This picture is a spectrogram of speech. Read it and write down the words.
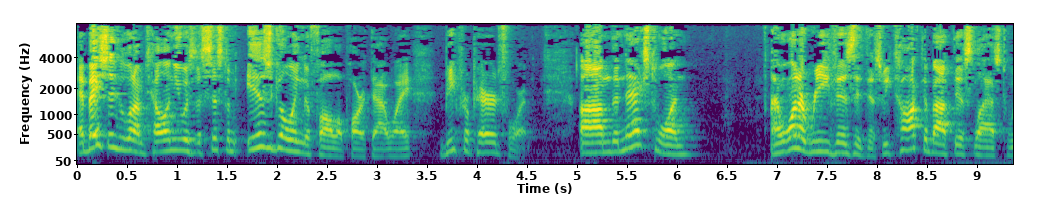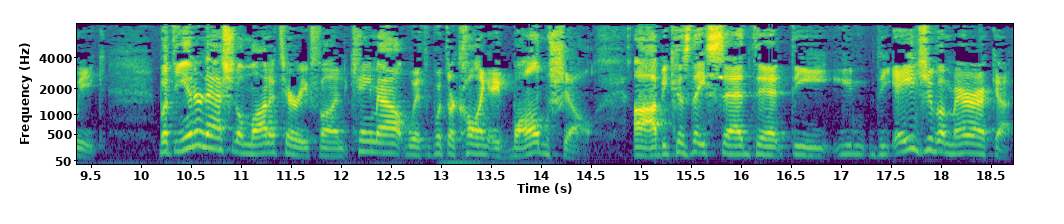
And basically what I'm telling you is the system is going to fall apart that way. Be prepared for it. Um, the next one, I want to revisit this. We talked about this last week. But the International Monetary Fund came out with what they're calling a bombshell uh, because they said that the the age of America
